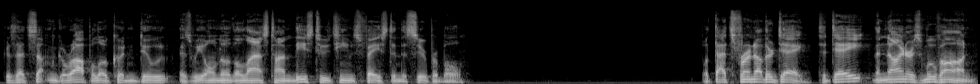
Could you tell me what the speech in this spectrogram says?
Because that's something Garoppolo couldn't do, as we all know, the last time these two teams faced in the Super Bowl. But that's for another day. Today, the Niners move on.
